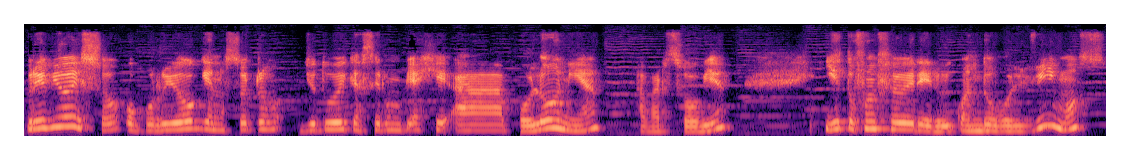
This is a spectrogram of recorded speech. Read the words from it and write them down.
previo a eso ocurrió que nosotros, yo tuve que hacer un viaje a Polonia, a Varsovia, y esto fue en febrero, y cuando volvimos,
